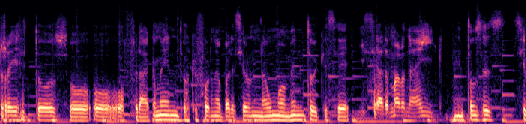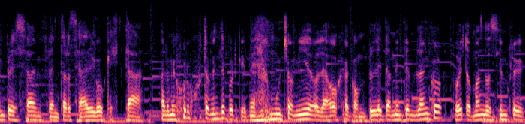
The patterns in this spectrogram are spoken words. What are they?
restos o, fragmentos que fueron aparecieron en algún momento y que se, y se armaron ahí. Entonces siempre ya enfrentarse a algo que está. A lo mejor justamente porque me da mucho miedo la hoja completamente en blanco, voy tomando siempre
